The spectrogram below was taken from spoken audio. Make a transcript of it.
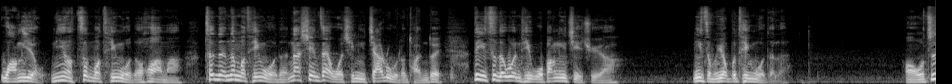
网友，你有这么听我的话吗？真的那么听我的？那现在我请你加入我的团队，励志的问题我帮你解决啊！你怎么又不听我的了？哦，我是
